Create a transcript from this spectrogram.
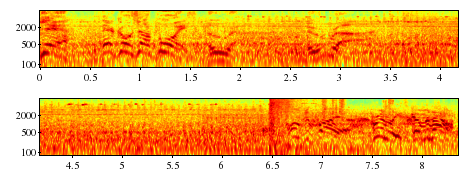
Yeah, there goes our boys. Hoorah! Hoorah! Hold the fire! Friendly's coming out!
